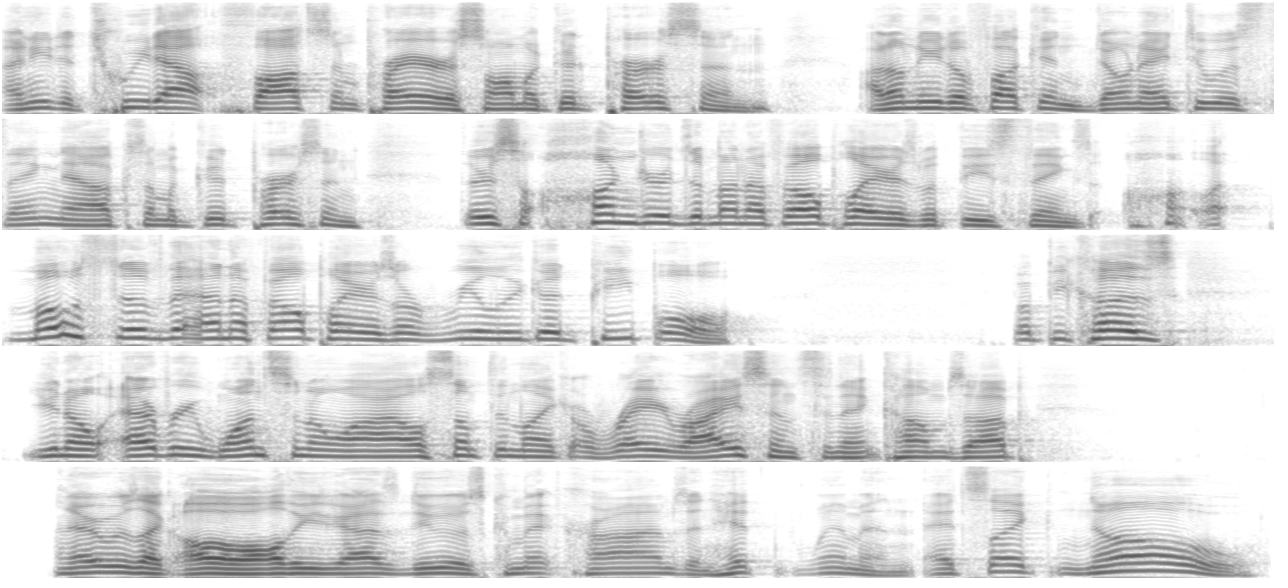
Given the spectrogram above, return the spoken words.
I need to tweet out thoughts and prayers so I'm a good person. I don't need to fucking donate to his thing now because I'm a good person. There's hundreds of NFL players with these things. Most of the NFL players are really good people. But because, you know, every once in a while something like a Ray Rice incident comes up, and everyone's like, oh, all these guys do is commit crimes and hit women. It's like, no.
